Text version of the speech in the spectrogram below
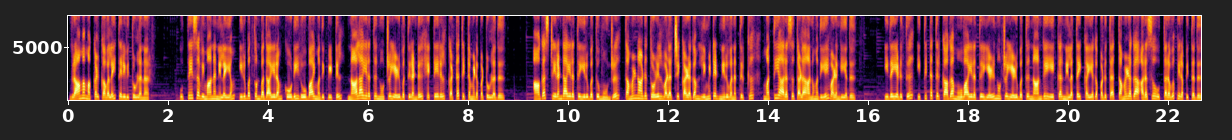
கிராம மக்கள் கவலை தெரிவித்துள்ளனர். உத்தேச விமான நிலையம் இருபத்தொன்பதாயிரம் கோடி ரூபாய் மதிப்பீட்டில் நாலாயிரத்து நூற்று எழுபத்தி இரண்டு ஹெக்டேரில் கட்ட திட்டமிடப்பட்டுள்ளது. ஆகஸ்ட் இரண்டாயிரத்து இருபத்து மூன்று தமிழ்நாடு தொழில் வளர்ச்சிக் கழகம் லிமிடெட் நிறுவனத்திற்கு மத்திய அரசு தள அனுமதியை வழங்கியது. இதையடுத்து இத்திட்டத்திற்காக மூவாயிரத்து எழுநூற்று எழுபத்து நான்கு ஏக்கர் நிலத்தை கையகப்படுத்த தமிழக அரசு உத்தரவு பிறப்பித்தது.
